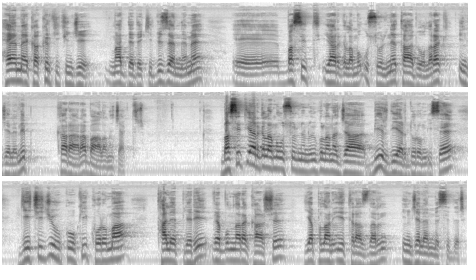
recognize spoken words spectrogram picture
HMK 42. maddedeki düzenleme e, basit yargılama usulüne tabi olarak incelenip karara bağlanacaktır. Basit yargılama usulünün uygulanacağı bir diğer durum ise geçici hukuki koruma talepleri ve bunlara karşı yapılan itirazların incelenmesidir.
